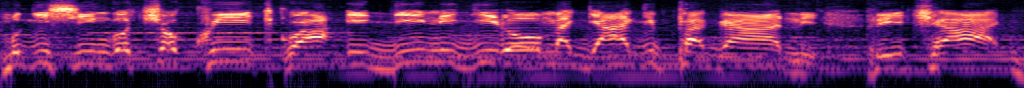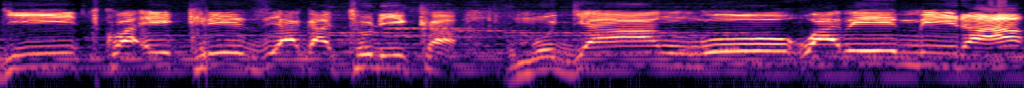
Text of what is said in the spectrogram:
Mu gishingo cyo kwitwa idini ry'iroma rya gipagani rica ryitwa ekereziya gatolika. Umuryango w'abemera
